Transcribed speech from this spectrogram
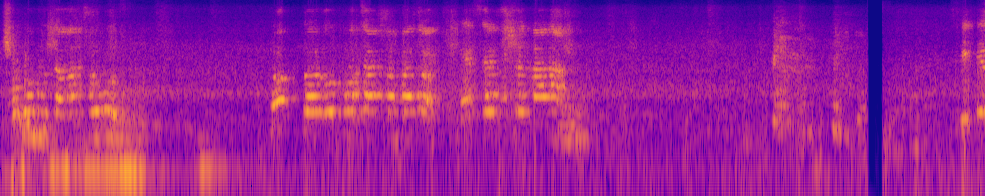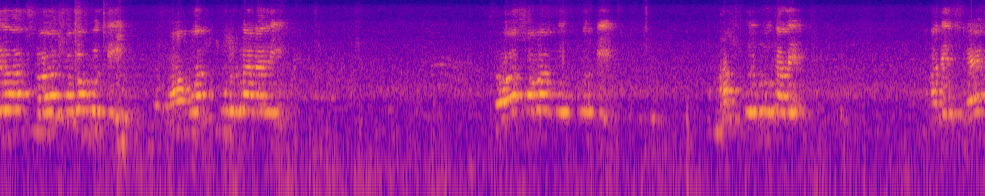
সবুজ ও এস এম হোসেন রানা সহসভাপতি মোহাম্মদ কুরবান আলী সহসভাপতি আব্দুল মুতালেব আমাদের শেষ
